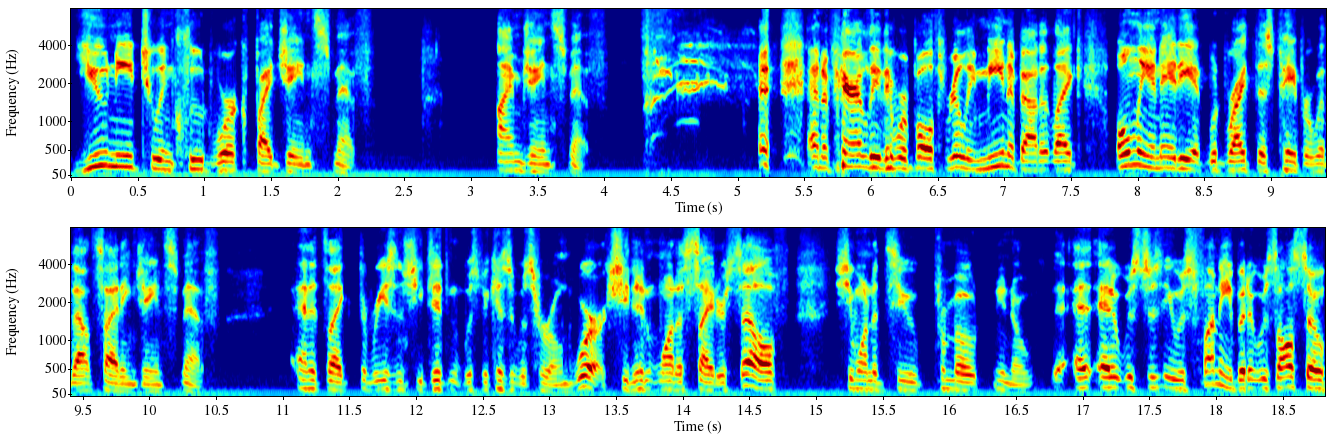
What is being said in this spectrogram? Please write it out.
You need to include work by Jane Smith. I'm Jane Smith. and apparently they were both really mean about it, like, only an idiot would write this paper without citing Jane Smith and it's like the reason she didn't was because it was her own work. She didn't want to cite herself. She wanted to promote you know and, it was just it was funny but it was also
